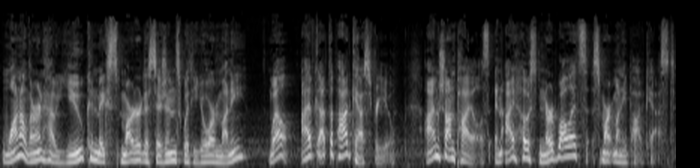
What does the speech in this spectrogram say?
Want to learn how you can make smarter decisions with your money? Well, I've got the podcast for you. I'm Sean Pyles, and I host NerdWallet's Smart Money Podcast.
